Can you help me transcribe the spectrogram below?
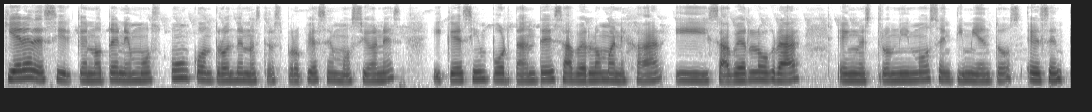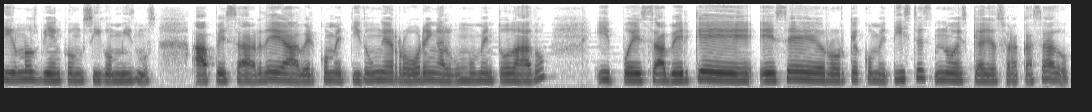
Quiere decir que no tenemos un control de nuestras propias emociones y que es importante saberlo manejar y saber lograr en nuestros mismos sentimientos el sentirnos bien consigo mismos. A pesar de haber cometido un error en algún momento dado y pues saber que ese error que cometiste no es que hayas fracasado,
